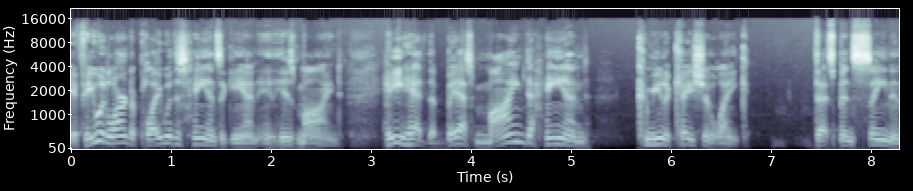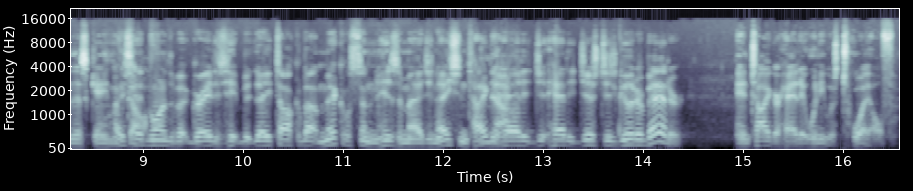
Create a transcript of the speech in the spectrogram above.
If he would learn to play with his hands again in his mind, he had the best mind-to-hand communication link that's been seen in this game I of said golf. one of the greatest but they talk about Mickelson and his imagination. Tiger No. had it had it just as good or better. and Tiger had it when he was 12.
